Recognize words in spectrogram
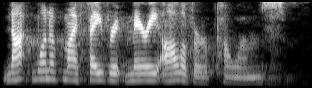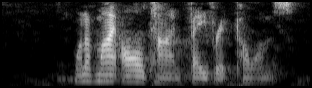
Not one of my favorite Mary Oliver poems, one of my all time favorite poems.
